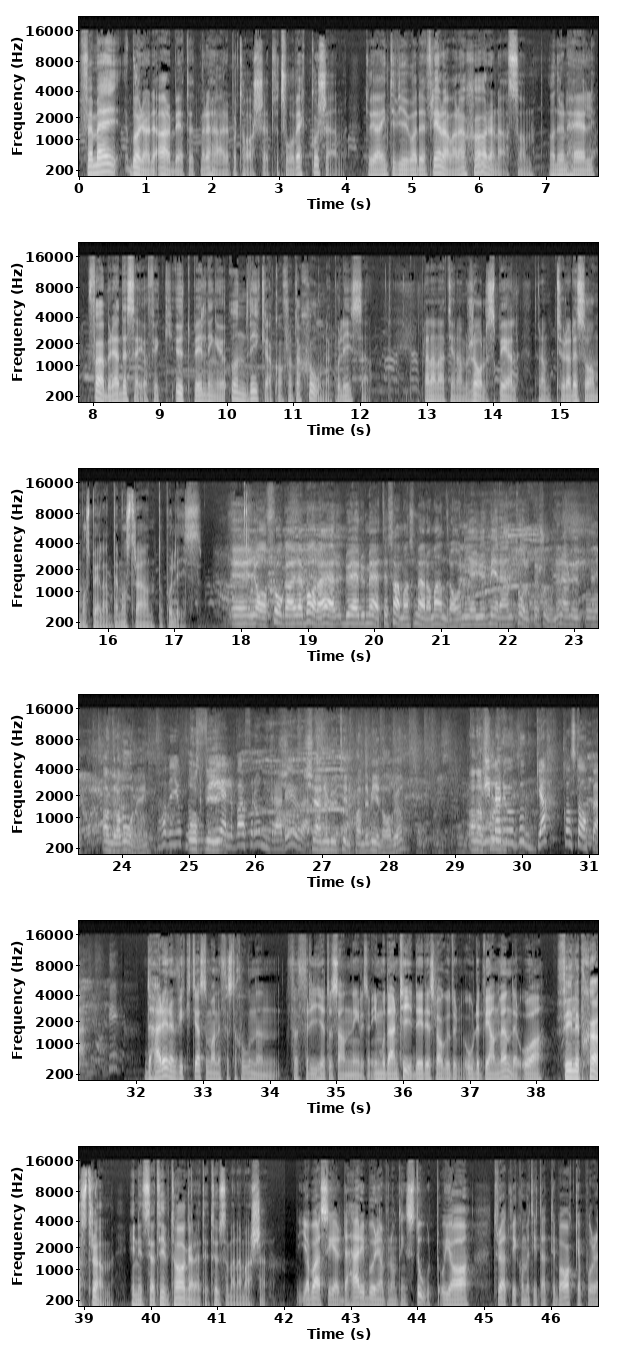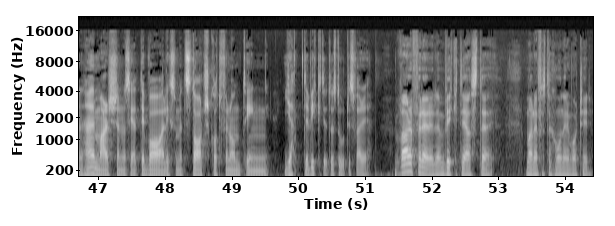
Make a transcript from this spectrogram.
För mig började arbetet med det här reportaget för två veckor sedan då jag intervjuade flera av arrangörerna som under en helg förberedde sig och fick utbildning i att undvika konfrontation med polisen. Bland annat genom rollspel där de turades om och spelade demonstrant och polis. Eh, Jag frågar dig bara, är du, är du med tillsammans med de andra? Och ni är ju mer än 12 personer här nu på andra våning. Har vi gjort Och något fel? Varför undrar du? Känner du till pandemilagen? Annars Gillar du att bugga, konstapeln? Det här är den viktigaste manifestationen för frihet och sanning liksom, i modern tid. Det är det slagordet vi använder. Och Filip Sjöström, initiativtagare till tusenmannamarschen. jag bara ser det här i början på någonting stort. Och jag tror att vi kommer titta tillbaka på den här marschen och se att det var liksom ett startskott för någonting jätteviktigt och stort i Sverige. Varför är det den viktigaste manifestationen i vår tid?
